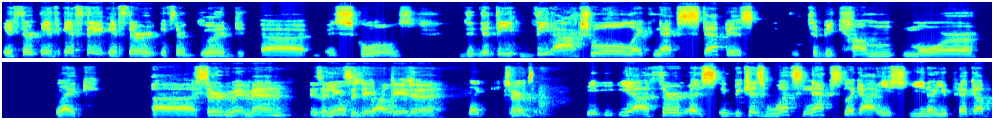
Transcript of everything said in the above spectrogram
If they're if if they if they're if they're good uh, schools that the the actual like next step is to become more like uh third way man is I think it's a David Deida like, like yeah third uh, because what's next? Like I, you know you pick up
